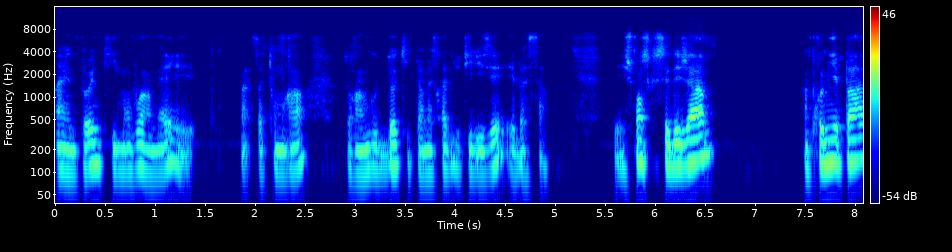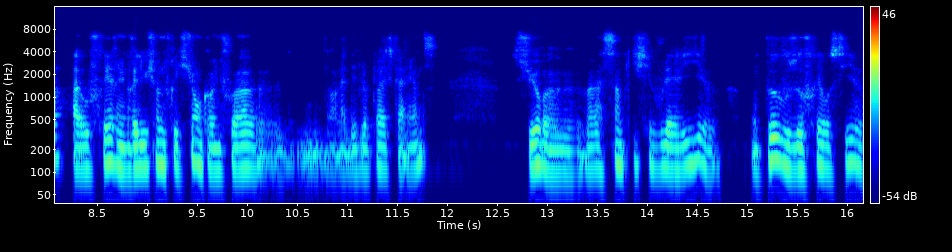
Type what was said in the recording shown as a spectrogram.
un endpoint qui m'envoie un mail, et bah, ça tombera, tu auras un bout de doc qui te permettra de l'utiliser, et bah ça. Et je pense que c'est déjà un premier pas à offrir une réduction de friction, encore une fois, euh, dans la développeur experience, sur euh, voilà, simplifiez-vous la vie. euh, on peut vous offrir aussi euh,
